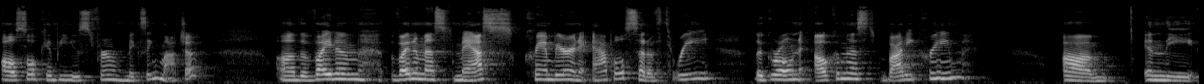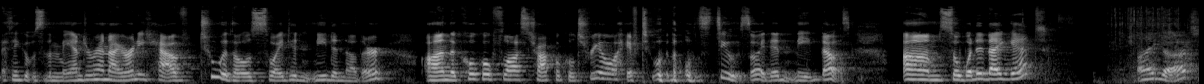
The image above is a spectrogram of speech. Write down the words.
also can be used for mixing matcha. Uh, the Vitam, Vitamest Mask Cranberry and Apple set of three. The Grown Alchemist Body Cream um, in the, I think it was the Mandarin. I already have two of those, so I didn't need another. On the Cocofloss Tropical Trio, I have two of those too, so I didn't need those. Um, so what did I get? I got,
